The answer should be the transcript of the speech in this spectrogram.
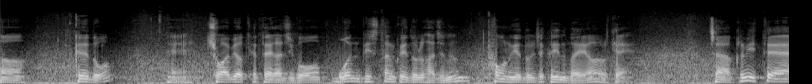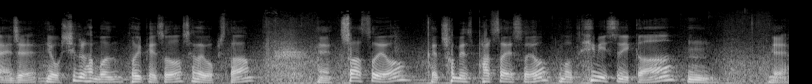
어, 그래도, 예, 조합이 어떻게 돼가지고 원 비슷한 궤도를 가지는 타원 궤도를 이제 그리는 거예요. 이렇게. 자, 그럼 이때 이제 요 식을 한번 도입해서 생각해 봅시다. 예, 쐈어요. 처음에 발사했어요. 뭐 힘이 있으니까. 음, 예.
